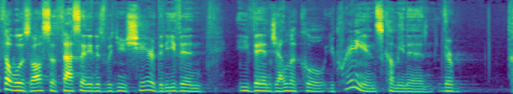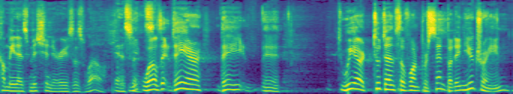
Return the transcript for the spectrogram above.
I thought what was also fascinating is when you shared that even evangelical Ukrainians coming in, they're coming as missionaries as well. Well, they, they are they. Uh, we are two tenths of one percent, but in Ukraine,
